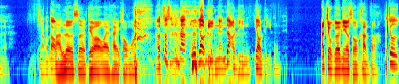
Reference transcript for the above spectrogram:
哎，想得到？把垃圾丢到外太空啊？啊，这是那要零呢？那要零要零。啊，九哥，你有什么看法？就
